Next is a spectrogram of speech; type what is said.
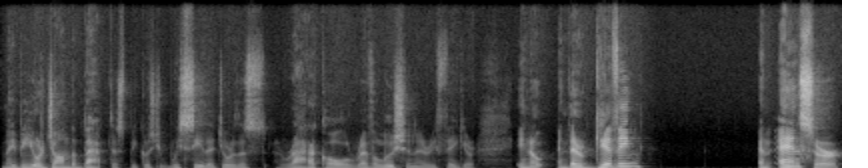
maybe you're John the Baptist, because we see that you're this radical, revolutionary figure. You know, and they're giving an answer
